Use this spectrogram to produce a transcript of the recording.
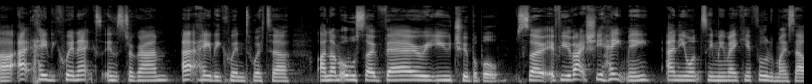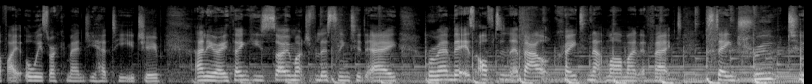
uh, at Hayley Quinn X Instagram, at Hayley Quinn Twitter, and I'm also very YouTubeable. So if you actually hate me, and you want to see me making a fool of myself, I always recommend you head to YouTube. Anyway, thank you so much for listening today. Remember, it's often about creating that Marmite effect, staying true to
